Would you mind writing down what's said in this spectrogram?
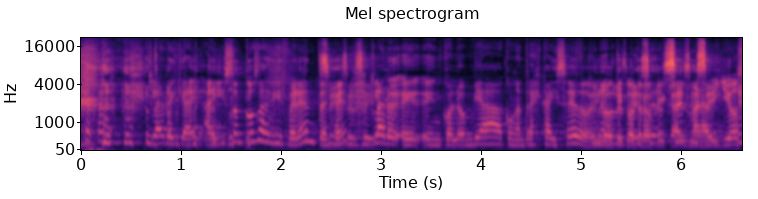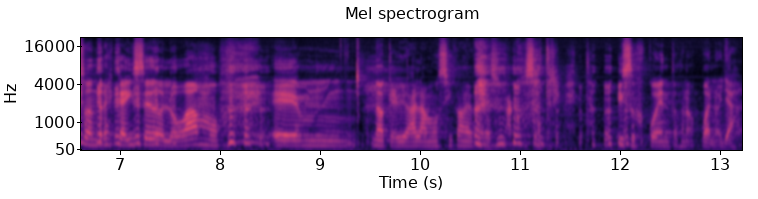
claro, que ahí, son cosas diferentes. ¿eh? Claro, eh, en Colombia con Andrés Caicedo, el gótico tropical, maravilloso Andrés Caicedo, lo amo. Em, no, que viva la música me parece una cosa tremenda. Y sus cuentos, ¿no? Bueno, ya,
